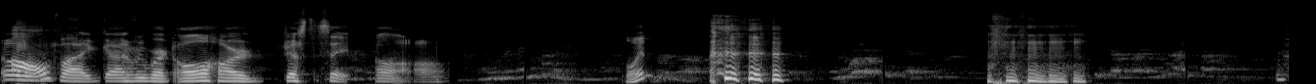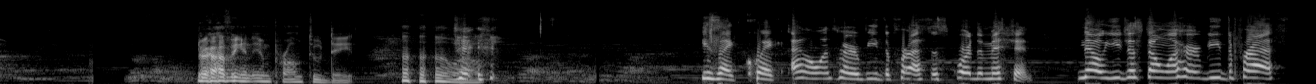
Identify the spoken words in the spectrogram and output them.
oh Oh. my god, we worked all hard just to say, oh. Loid? They're having an impromptu date. wow. He's like, quick, I don't want her to be depressed. It's for the mission. No, you just don't want her to be depressed.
